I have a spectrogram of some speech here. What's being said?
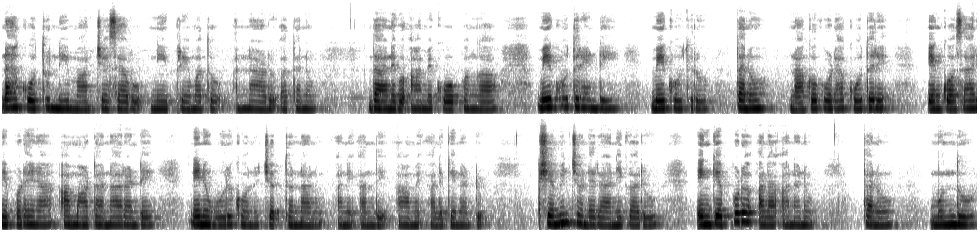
నా కూతుర్ని మార్చేశావు నీ ప్రేమతో అన్నాడు అతను. దానికి ఆమె కోపంగా మీ కూతురేంటి? మీ కూతురు తను నాకు కూడా కూతురే. ఇంకోసారి ఎప్పుడైనా ఆ మాట అన్నారంటే నేను ఊరుకోను చెప్తున్నాను అని అంది ఆమె అలిగినట్టు క్షమించండి రాణిగారు ఇంకెప్పుడు అలా అనను. తను ముందు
